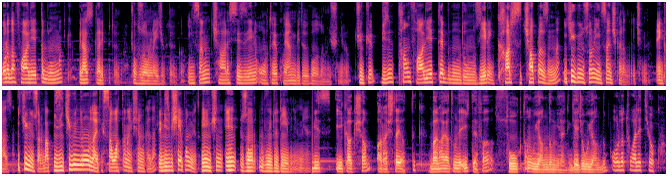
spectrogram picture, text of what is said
orada faaliyette bulunmak biraz garip bir duygu. Çok zorlayıcı bir duygu. İnsanın çaresizliğini ortaya koyan bir duygu olduğunu düşünüyorum. Çünkü bizim tam faaliyette bulunduğumuz yerin karşısı çaprazında iki gün sonra insan çıkarıldı içinden enkazdan. İki gün sonra. Bak biz iki gündür oradaydık sabahtan akşama kadar ve biz bir şey yapamıyorduk. Benim için en zor buydu diyebilirim yani. Biz ilk akşam araçta yattık. Ben hayatımda ilk defa soğuktan uyandım yani. Gece uyandım. Orada tuvalet yok.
